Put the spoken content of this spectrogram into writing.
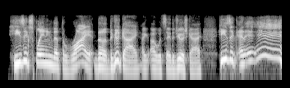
he's explaining that the riot, the the good guy, I, I would say the Jewish guy, he's and eh, eh,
